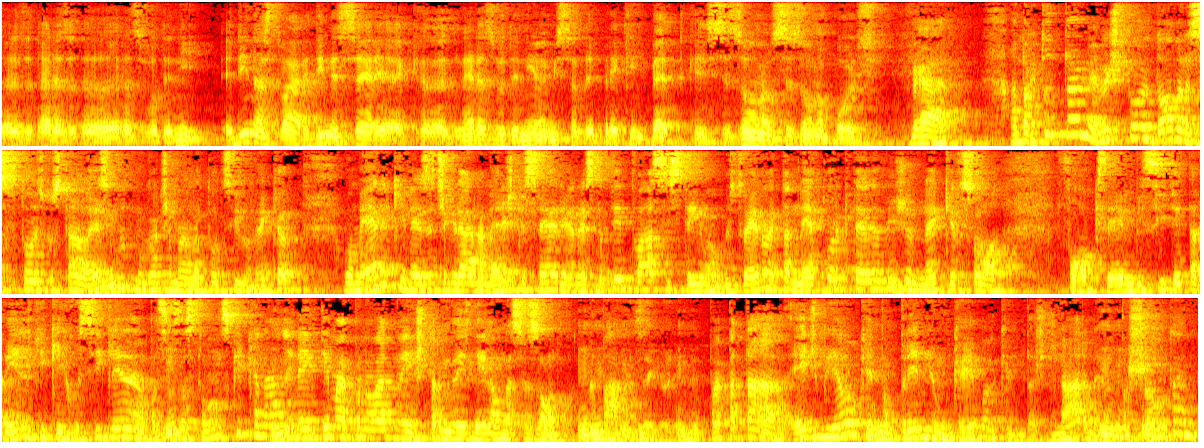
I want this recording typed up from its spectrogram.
raz, raz, razvodeni. Edina stvar, edine serije, ki ne razvodenijo, mislim, da je Breaking Bad, ki je sezono v sezono boljši. Ja. Ampak tudi tam je več to dobro, da se to izpostavlja. Jaz sem tudi mogoče malo na to cilju. V Ameriki, ne, zdaj, če gre na ameriške serije, ne, sta te dva sistema. V bistvu, eno je ta network television, ne, kjer so Fox, NBC, te ta veliki, ki jih vsi gledajo, pa so zastonski kanali, ne, in te imajo ponovadi 24 delov na sezono, na pamet zdaj govorim. Pa je pa ta HBO, ki je pa premium cable, ki jim daš denar, ne, pa šel tam.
